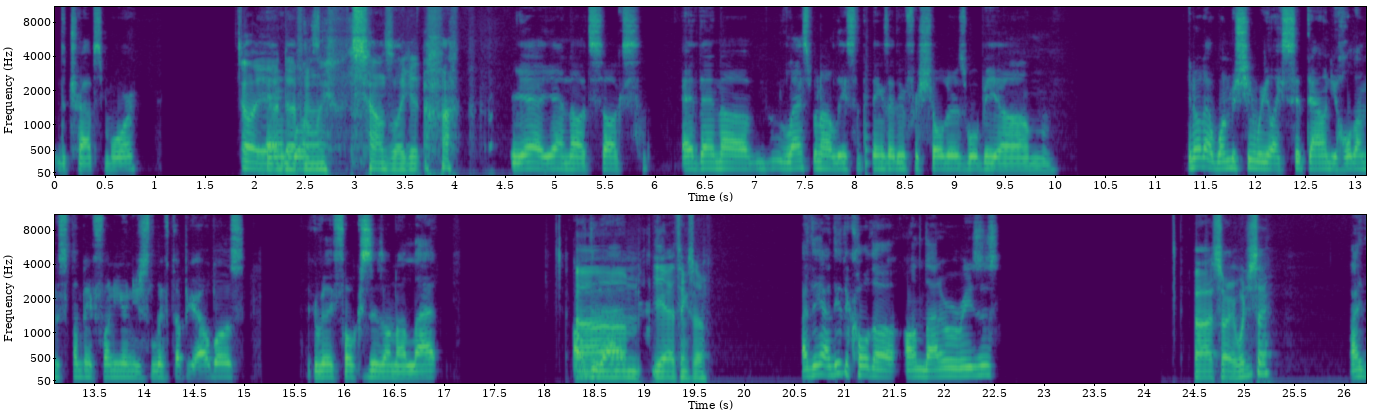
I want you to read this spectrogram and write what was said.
the traps more. Oh yeah, And definitely. Sounds like it. Yeah, yeah, no, it sucks. And then uh, last but not least, the things I do for shoulders will be um, you know that one machine where you like sit down, you hold on to something in front of you, and you just lift up your elbows. It really focuses on a lat. I'll do that. um, yeah, I think so. I think I think they're called uh, on lateral raises. Uh, sorry, what'd you say? I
